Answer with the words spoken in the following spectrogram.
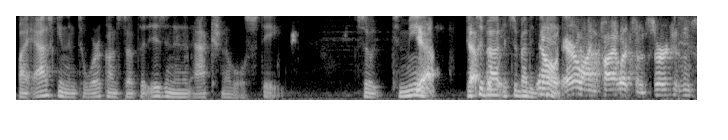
by asking them to work on stuff that isn't in an actionable state. So to me, yeah, it's about it's about intent. You know, airline pilots and surgeons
